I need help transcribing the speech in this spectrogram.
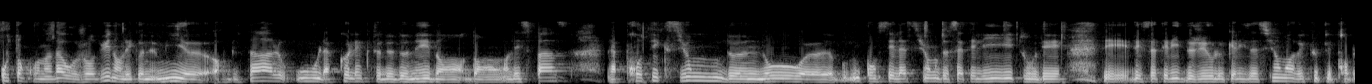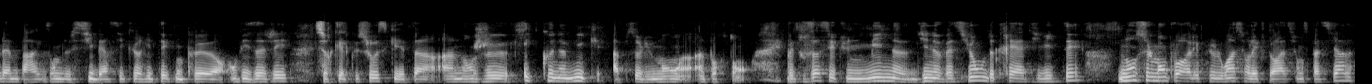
autant qu'on en a aujourd'hui dans l'économie euh, orbitale ou la collecte de données dans, l'espace, la protection de nos euh, constellations de satellites ou des, des, satellites de géolocalisation avec tous les problèmes, par exemple, de cybersécurité qu'on peut envisager sur quelque chose qui est un un, enjeu économique absolument important. Mais tout ça, c'est une mine d'innovation, de créativité, non seulement pour aller plus loin sur l'exploration spatiale,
